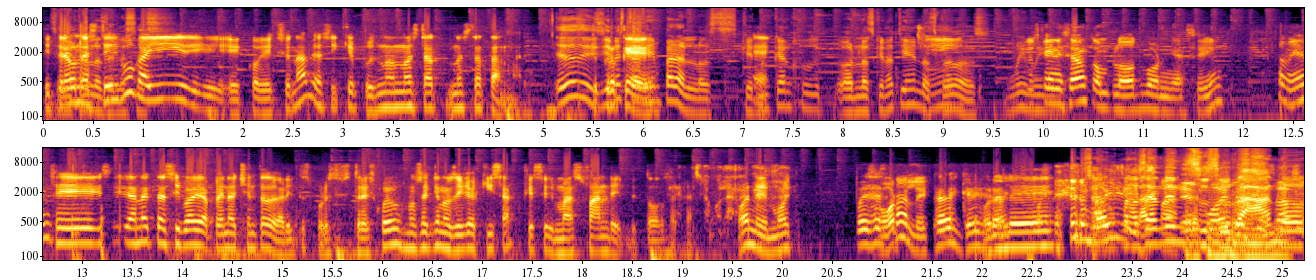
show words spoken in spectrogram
Y trae un steelbook ahí eh, coleccionable, así que pues no, no está, no está tan mal. Esas ediciones están bien para los que eh. nunca han jugado, o los que no tienen los juegos. Muy, los que iniciaron con Bloodborne y así. Bien. Sí, sí, la neta sí vale la pena 80 dolaritos por estos tres juegos. No sé qué nos diga Kisa, que es el más fan de, de todos acá. Bueno, el Moy pues órale. Órale. No se anden susurrando.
